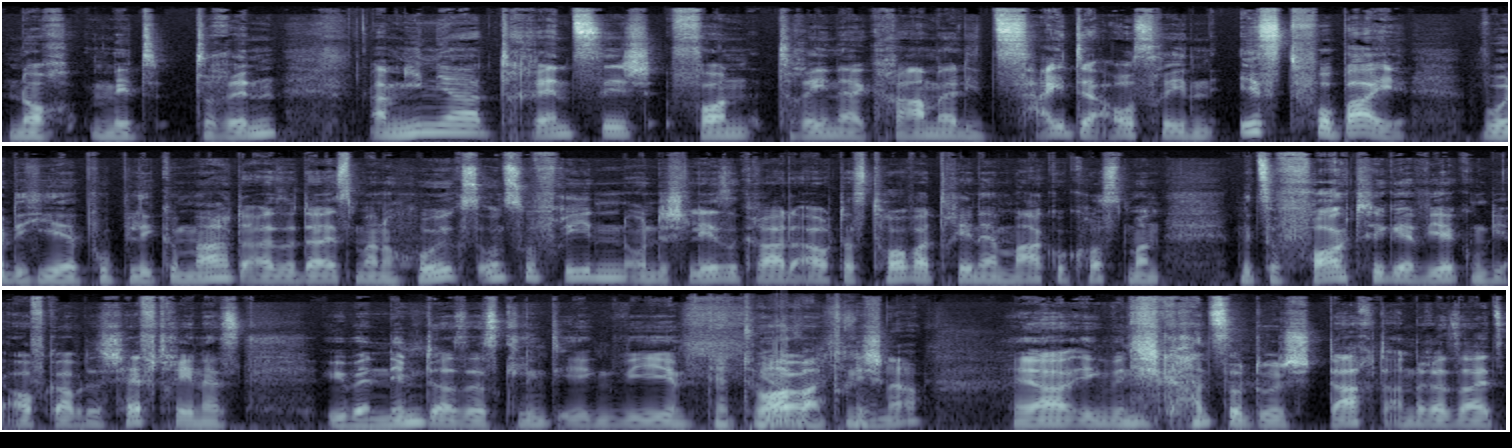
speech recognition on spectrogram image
noch mit drin. Arminia trennt sich von Trainer Kramer. Die Zeit der Ausreden ist vorbei, wurde hier publik gemacht. Also da ist man höchst unzufrieden. Und ich lese gerade auch, dass Torwarttrainer Marco Kostmann mit sofortiger Wirkung die Aufgabe des Cheftrainers übernimmt. Also es klingt irgendwie. Der Torwarttrainer? Ja, ja, irgendwie nicht ganz so durchdacht. Andererseits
